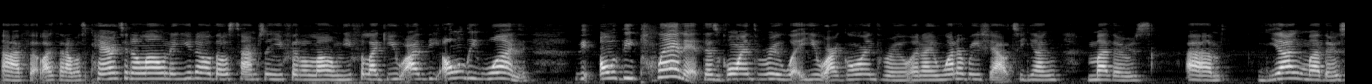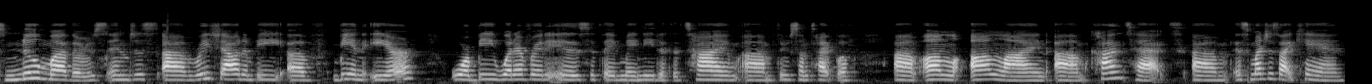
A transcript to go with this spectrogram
I felt like that I was parenting alone, and you know those times when you feel alone, you feel like you are the only one the, on the planet that's going through what you are going through. And I want to reach out to young mothers, um, young mothers, new mothers, and just uh, reach out and be of be an ear or be whatever it is that they may need at the time um, through some type of um, on, online um, contact um, as much as I can.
